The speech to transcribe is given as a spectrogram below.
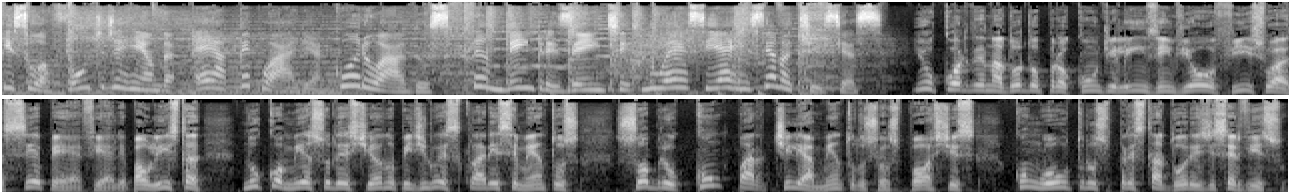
e sua fonte de renda é a pecuária. Coroados, também presente no SRC Notícias. E o coordenador do PROCON de Lins enviou ofício à CPFL Paulista no começo deste ano pedindo esclarecimentos sobre o compartilhamento dos seus postes com outros prestadores de serviço.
